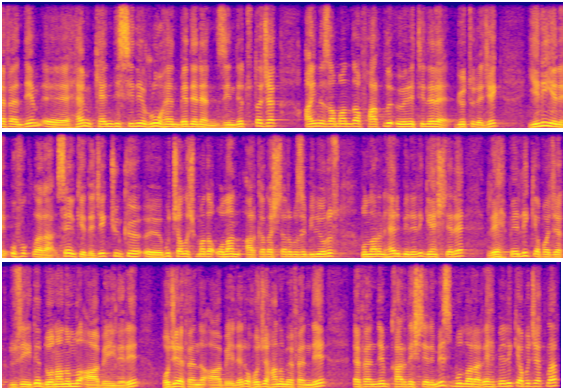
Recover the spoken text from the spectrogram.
efendim e, hem kendisini ruhen bedenen zinde tutacak, aynı zamanda farklı öğretilere götürecek yeni yeni ufuklara sevk edecek. Çünkü e, bu çalışmada olan arkadaşlarımızı biliyoruz. Bunların her bireri gençlere rehberlik yapacak düzeyde donanımlı ağabeyleri, hoca efendi ağabeyleri, hoca hanımefendi, efendim kardeşlerimiz bunlara rehberlik yapacaklar.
